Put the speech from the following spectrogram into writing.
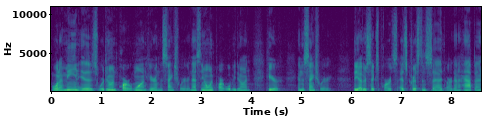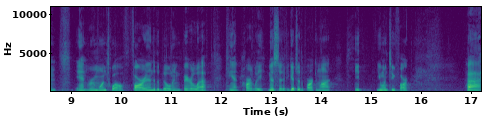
What I mean is, we're doing part one here in the sanctuary, and that's the only part we'll be doing here in the sanctuary. The other six parts, as Kristen said, are going to happen in room 112, far end of the building, bear left. Can't hardly miss it. If you get to the parking lot, you went too far. Uh,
